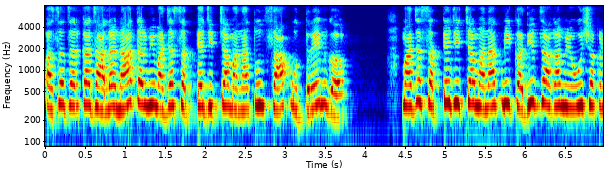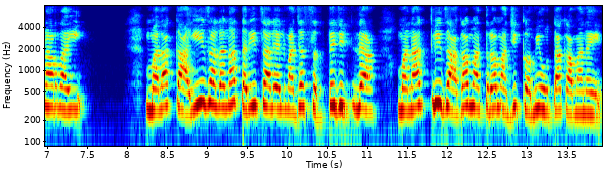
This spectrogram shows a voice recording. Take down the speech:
असं जर का झालं ना तर मी माझ्या सत्यजितच्या मनातून साप उतरेन ग. माझ्या सत्यजितच्या मनात मी कधीच जागा मिळवू शकणार नाही. मला काही झालं ना तरी चालेल. माझ्या सत्यजितल्या मनातली जागा मात्र माझी कमी होता कामा नये.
